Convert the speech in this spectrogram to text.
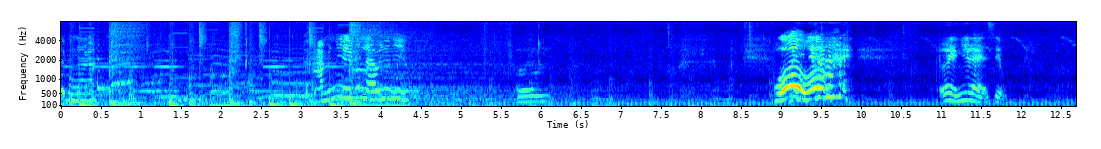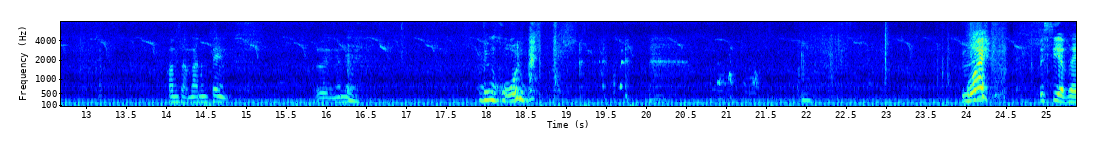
เสียบมันได้ขามันนี่ก็แล้วอยู่นี่เออมันโอ้โหเอออย่างนี้แหละเสียบความสามารถน้องแป้งเอออย่างนั้นแหละดึงโหนไปโอ้ยไปเสียบใส่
